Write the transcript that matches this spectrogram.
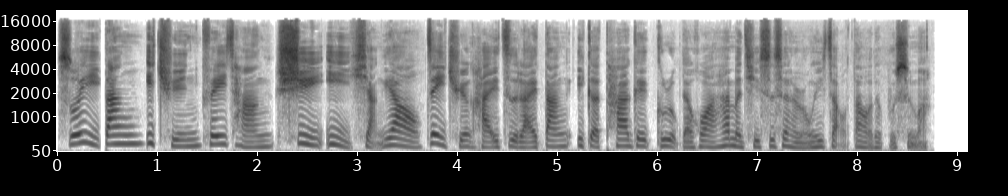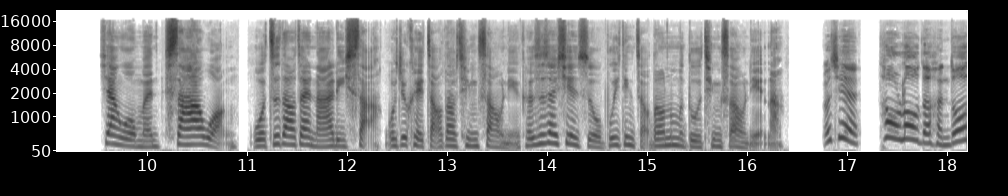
所以，当一群非常蓄意想要这群孩子来当一个 target group 的话，他们其实是很容易找到的，不是吗？像我们撒网，我知道在哪里撒，我就可以找到青少年。可是，在现实，我不一定找到那么多青少年啊。而且，透露的很多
